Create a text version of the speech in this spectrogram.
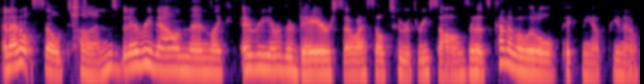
And I don't sell tons, but every now and then, like every other day or so, I sell two or three songs, and it's kind of a little pick me up, you know.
